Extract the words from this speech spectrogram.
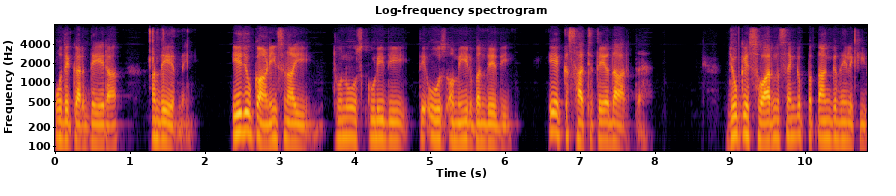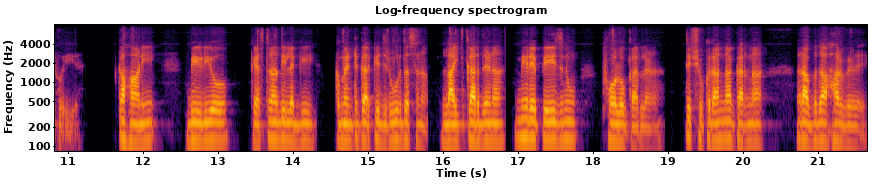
ਉਹਦੇ ਘਰ ਦੇਰ ਆ, ਅੰਧੇਰ ਨਹੀਂ। ਇਹ ਜੋ ਕਹਾਣੀ ਸੁਣਾਈ ਤੁਹਾਨੂੰ ਉਸ ਕੁੜੀ ਦੀ ਤੇ ਉਸ ਅਮੀਰ ਬੰਦੇ ਦੀ, ਇਹ ਇੱਕ ਸੱਚ ਤੇ ਆਧਾਰਿਤ ਹੈ, ਜੋ ਕਿ ਸਵਰਨ ਸਿੰਘ ਪਤੰਗ ਨੇ ਲਿਖੀ ਹੋਈ ਹੈ। ਕਹਾਣੀ, ਵੀਡੀਓ ਕਿਸ ਤਰ੍ਹਾਂ ਦੀ ਲੱਗੀ, ਕਮੈਂਟ ਕਰਕੇ ਜਰੂਰ ਦੱਸਣਾ, ਲਾਈਕ ਕਰ ਦੇਣਾ, ਮੇਰੇ ਪੇਜ ਨੂੰ ਫੋਲੋ ਕਰ ਲੈਣਾ ਤੇ ਸ਼ੁਕਰਾਨਾ ਕਰਨਾ ਰੱਬ ਦਾ ਹਰ ਵੇਲੇ,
